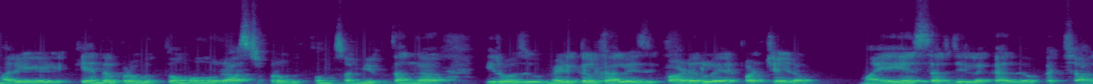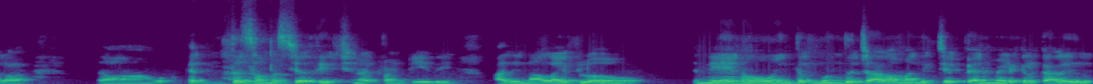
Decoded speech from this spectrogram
మరి కేంద్ర ప్రభుత్వము రాష్ట్ర ప్రభుత్వం సంయుక్తంగా ఈరోజు మెడికల్ కాలేజ్ పాడేరులో ఏర్పాటు చేయడం మా ఏఎస్ఆర్ జిల్లాకి అది ఒక చాలా ఒక పెద్ద సమస్య తీర్చినటువంటి ఇది అది నా లైఫ్లో నేను ఇంతకు ముందు చాలా మందికి చెప్పాను మెడికల్ కాలేజీలు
